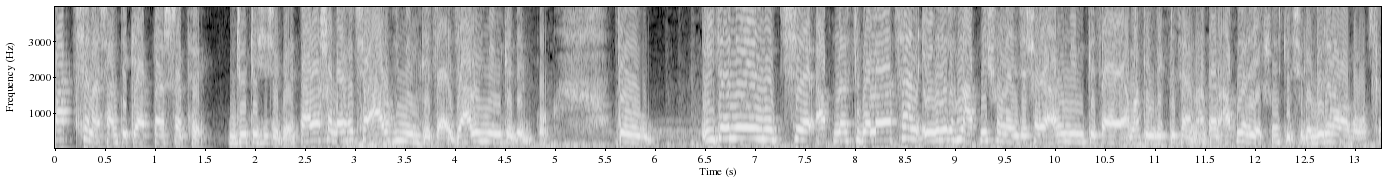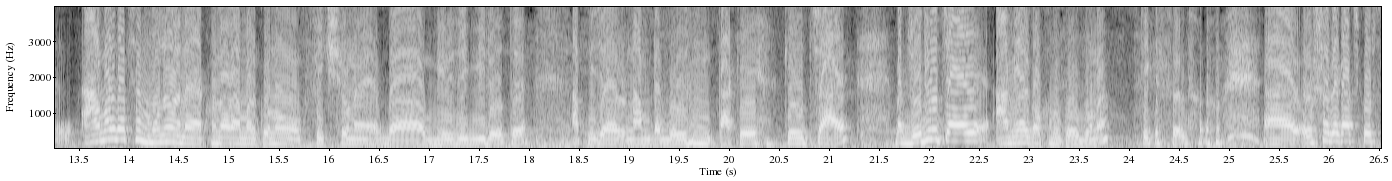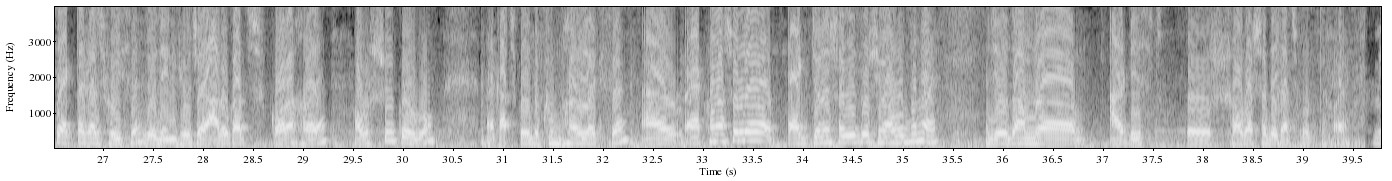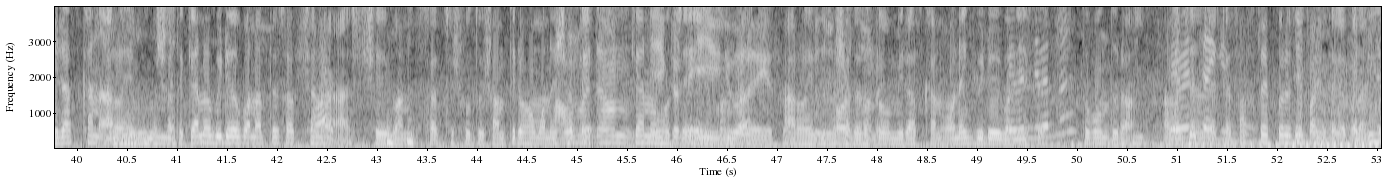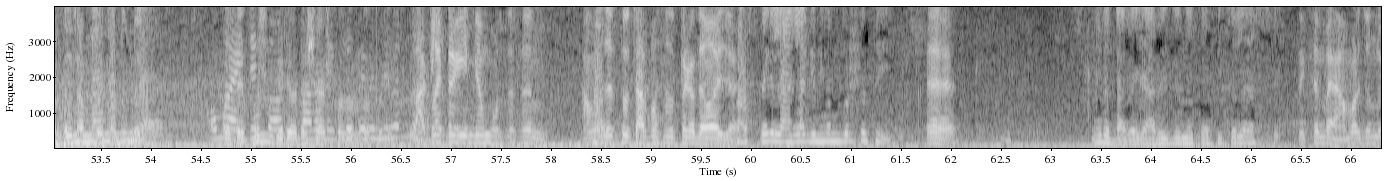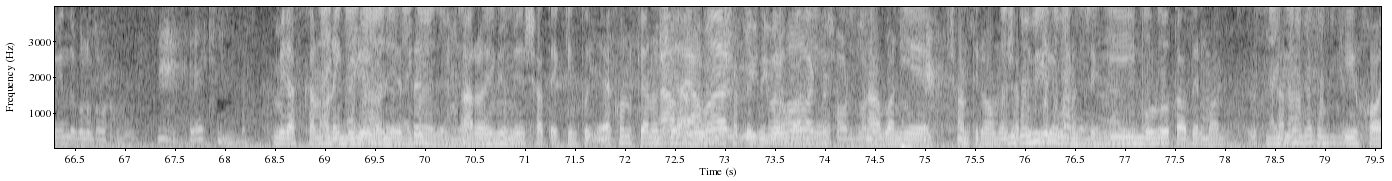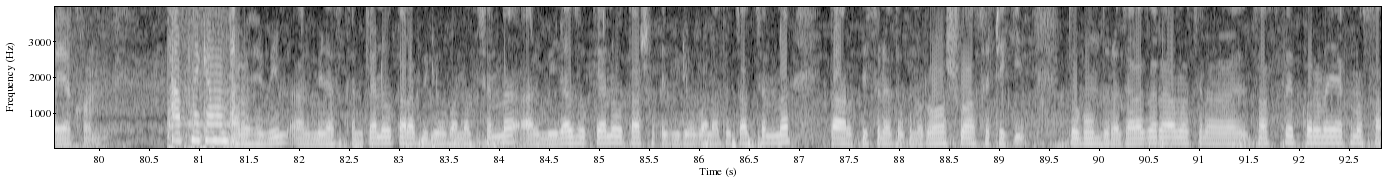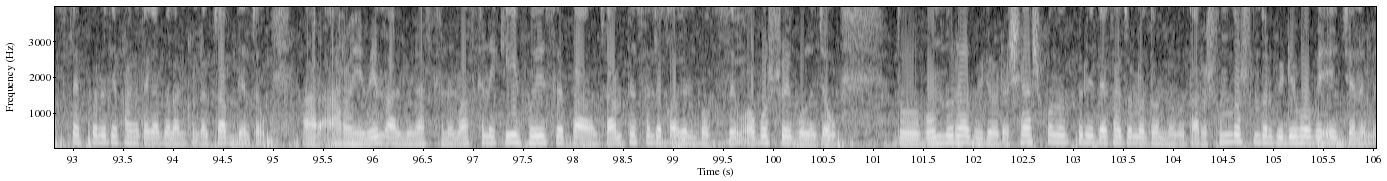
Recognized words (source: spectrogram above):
পাচ্ছে না শান্তিকে আপনার সাথে জুটি হিসেবে। তারা সবাই হচ্ছে আরোহী মিমকে চায়, যে আরোহী মিমকে দেখব। তো এইটা নিয়ে হচ্ছে আপনার কি বলার আছে? আর এগুলো যখন আপনি শোনেন যে সবাই আরোহী মিমকে চায়, আমাকে দেখতে চায় না তখন আপনার রিয়াকশন কি ছিল? দুজন আমার মত শুনবেন আমার কাছে মনে হয় না এখন আর আমার কোনো ফিকশনে বা মিউজিক ভিডিওতে আপনি যার নামটা বললেন তাকে কেউ চায়। বাট যদিও চায়, আমি আর কখনো করব না। ঠিক আছে তো। আর ওর সাথে কাজ করছে, একটা কাজ হয়েছে যদি ইন ফিউচার আরও কাজ করা হয়, অবশ্যই করব। কাজ করে তো খুব ভালো লাগছে। আর এখন আসলে একজনের সাথে তো সীমাবদ্ধ নয়। যেহেতু আমরা আর্টিস্ট তো সবার সাথে কাজ করতে হয়। মিরাজ খান আর হেমিমের সাথে কেন ভিডিও বানাতে চাচ্ছে না? সে বানাতে চাচ্ছে শুধু শান্তি রহমানের সাথে? কেন হচ্ছে হয়ে গেছে। আর হেমিমের সাথে তো মিরাজ খান অনেক ভিডিও বানিয়েছে। তো বন্ধুরা আমার চ্যানেলটা সাবস্ক্রাইব করে দিয়ে পাশে থেকে বেল আইকনটা চাপ দিয়ে যান প্লিজ তো দেখুন ভিডিওটা শেষ পর্যন্ত তুলি। লাখ লাখ টাকা ইনকাম করতেছেন। আমাদের তো চার পাঁচ হাজার টাকা দেওয়াই যায়। পাঁচ থেকে লাখ লাখ ইনকাম করতেছি? হ্যাঁ। ওরে বাবা এই যে জন্য কফি চলে আসছে। দেখছেন ভাই আমার জন্য কিন্তু কোনো কথা নেই। মিরাজ খান অনেক ভিডিও বানিয়েছে। আর হেমিমের সাথে কিন্তু এখন কেন সে আমার সাথে ইউটিউবে ভিডিও বানিয়ে না বানিয়ে শান্তি রহমানের সাথে কবি ভিডিও বানাচ্ছে? কি হলো তাদের মাঝখানে? কি হয় এখন? আপনার কেমন আর হেমিম আর মিরাজ খান কেন তারা ভিডিও বানাচ্ছেন না? আর মিরাজও কেন তার সাথে ভিডিও বানাতে চাচ্ছেন না? তার পিছনে তো কোনো রহস্য আছে ঠিকই। তো বন্ধুরা, যারা যারা আমার চ্যানেল সাবস্ক্রাইব করে নাই, এখনও সাবস্ক্রাইব করে দিয়ে পাশে থাকা বেল আইকনটা চাপ দিয়ে যাও। আর আর হেমিম আর মিরাজ খানের মাঝখানে কি হয়েছে তা জানতে চাইলে কমেন্ট বক্সে অবশ্যই বলে যাও। তো বন্ধুরা, ভিডিওটা শেষ পর্যন্ত দেখার জন্য ধন্যবাদ। আরও সুন্দর সুন্দর ভিডিও পাবে এই চ্যানেলে।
